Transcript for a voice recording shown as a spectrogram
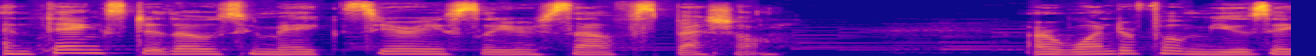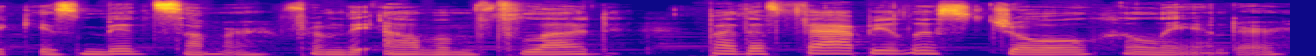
And thanks to those who make Seriously Yourself special. Our wonderful music is Midsummer from the album Flood by the fabulous Joel Helander.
